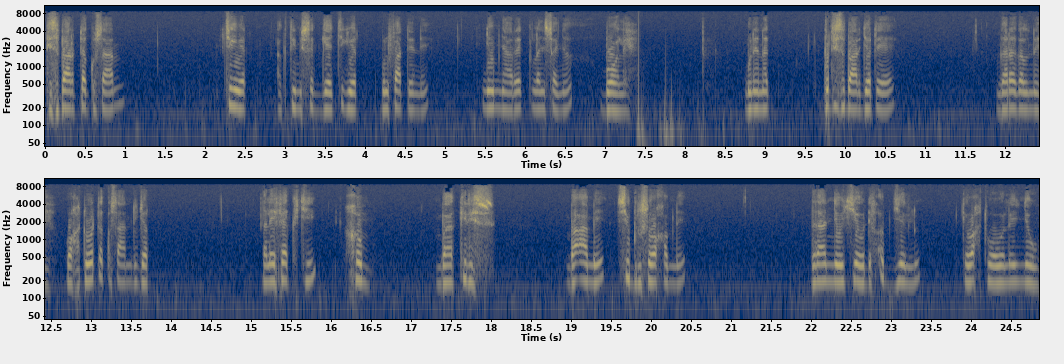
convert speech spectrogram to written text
tisbar takusan ci wet ak timi sa ge ci wet bul fatte ne ñom ñaar rek lañ saña boole. Mu ne bu tisbar joté nga ragal ne waxtu takusan di jot dalay fekk ci xam ba kris ba amé sibru so xamné daan ñëw ci yow def ab jël te waxtu woowa lay ñëw.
